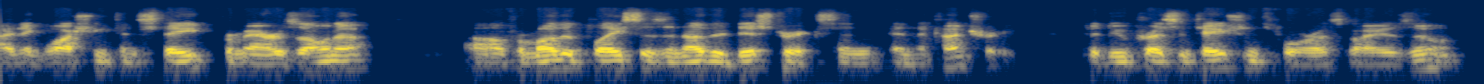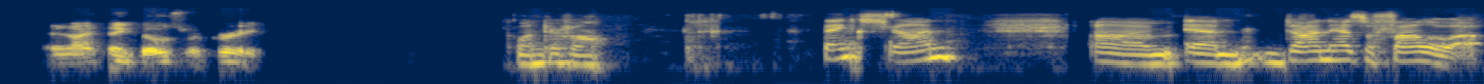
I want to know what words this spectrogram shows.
I think Washington State, from Arizona, uh, from other places and other districts in, in the country to do presentations for us via Zoom. And I think those were great. Wonderful. Thanks, John. Um, and Don has a follow-up.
